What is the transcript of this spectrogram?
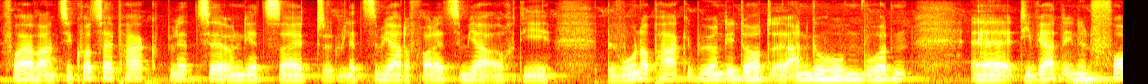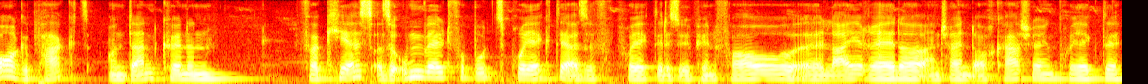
vorher waren es die Kurzzeitparkplätze und jetzt seit letztem Jahr oder vorletztem Jahr auch die Bewohnerparkgebühren, die dort äh, angehoben wurden. Äh, die werden in den Fonds gepackt und dann können Verkehrs-, also Umweltverbotsprojekte, also Projekte des ÖPNV, äh, Leihräder, anscheinend auch Carsharing-Projekte,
